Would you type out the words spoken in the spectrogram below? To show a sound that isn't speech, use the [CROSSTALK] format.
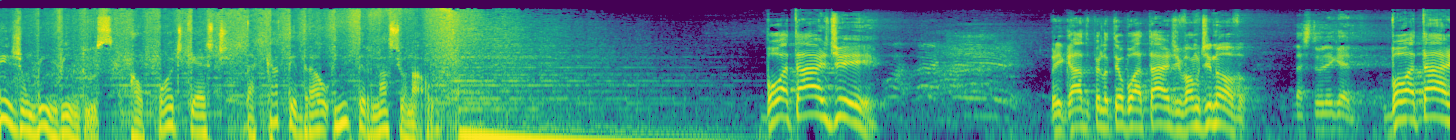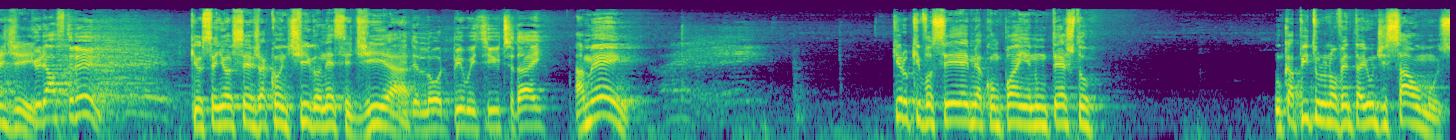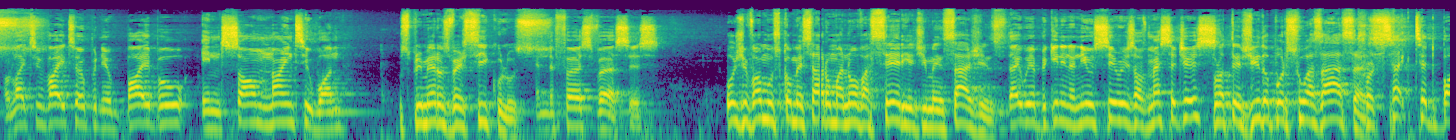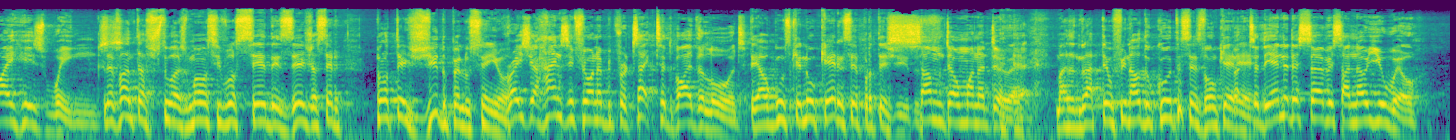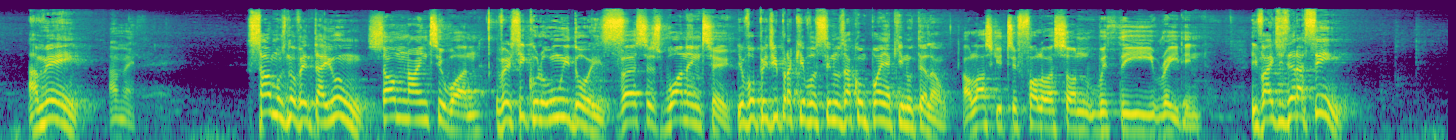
Sejam bem-vindos ao podcast da Catedral Internacional. Boa tarde. Obrigado pelo teu boa tarde. Vamos de novo. Let's do it again. Boa tarde. Good afternoon. Que o Senhor seja contigo nesse May dia. the Lord be with you today. Amém. Quero que você me acompanhe num texto no capítulo 91 de Salmos, I'd like to invite you to open your Bible in Psalm 91 os primeiros versículos. and the first verses. Hoje vamos começar uma nova série de mensagens, Today we are beginning a new series of messages protegido por suas asas. protected by his wings. Levanta as tuas mãos se você deseja ser protegido pelo Senhor. Raise your hands if you want to be protected by the Lord. Tem alguns que não querem ser protegidos. Some don't want to do it. [LAUGHS] Mas até o final do culto vocês vão But to querer. the end of the service, I know you will. Amém. Amen. Salmos 91, Psalm 91, versículo 1 e 2. verses 1 and 2. Eu vou pedir para que você nos acompanhe aqui no telão. I'll ask you to follow us on with the reading. E vai dizer assim:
